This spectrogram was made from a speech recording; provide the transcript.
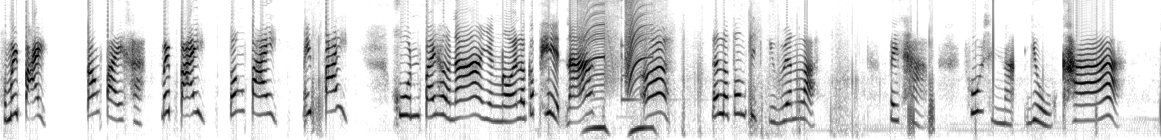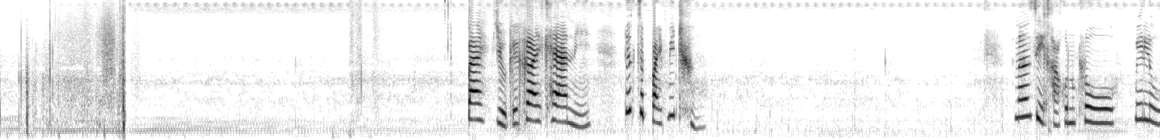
ผมไม่ไป ต้องไปค่ะ ไม่ไป ต้องไป ไม่ไป คุณไปเถอะนะอย่างน้อยเราก็ผิดนะ เออ แล้วเราต้องติดกี่เว้นล่ะ ไปถาม ผู้ชนะอยู่ค่ะ ไปอยู่ใกล้ๆแค่นี้นึกจะไปไม่ถึง นั่นสิค่ะคุณครูไม่รู้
